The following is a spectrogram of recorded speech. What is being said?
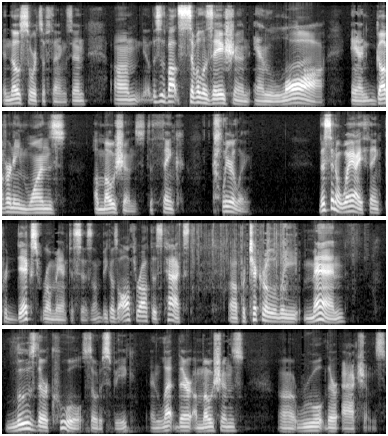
and those sorts of things. And um, you know, this is about civilization and law and governing one's emotions to think clearly. This, in a way, I think, predicts romanticism because all throughout this text, uh, particularly men, lose their cool, so to speak, and let their emotions uh, rule their actions.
